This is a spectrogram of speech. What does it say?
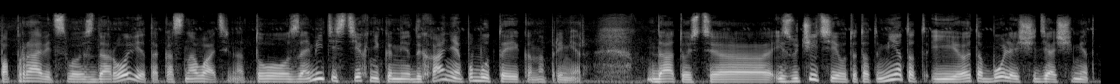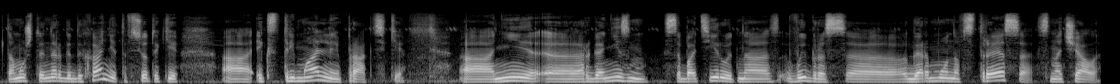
поправить свое здоровье так основательно, то займитесь техниками дыхания по бутейка, например. Да, то есть э, изучите вот этот метод, и это более щадящий метод, потому что энергодыхание это все-таки э, экстремальные практики. Они э, организм саботируют на выброс э, гормонов стресса сначала,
